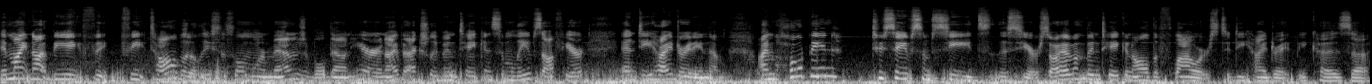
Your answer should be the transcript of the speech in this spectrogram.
It might not be eight feet, feet tall, but at least it's a little more manageable down here. And I've actually been taking some leaves off here and dehydrating them. I'm hoping to save some seeds this year. So I haven't been taking all the flowers to dehydrate because uh,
